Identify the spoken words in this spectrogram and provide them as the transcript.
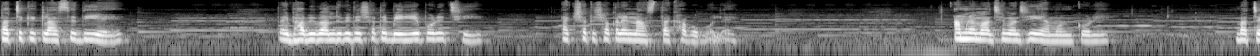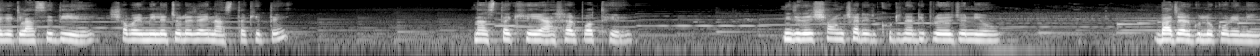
বাচ্চাকে ক্লাসে দিয়ে তাই ভাবি বান্ধবীদের সাথে বেরিয়ে পড়েছি, একসাথে সকালে নাস্তা খাব বলে। আমরা মাঝে মাঝেই এমন করি। বাচ্চাকে ক্লাসে দিয়ে সবাই মিলে চলে যাই নাস্তা খেতে। নাস্তা খেয়ে আসার পথে নিজেদের সংসারের খুঁটিনাটি প্রয়োজনীয় বাজারগুলো করে নিই।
